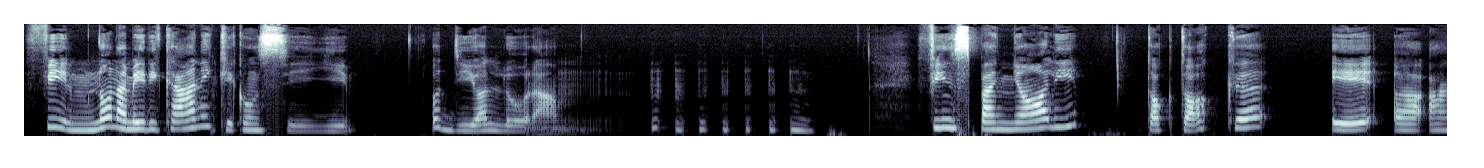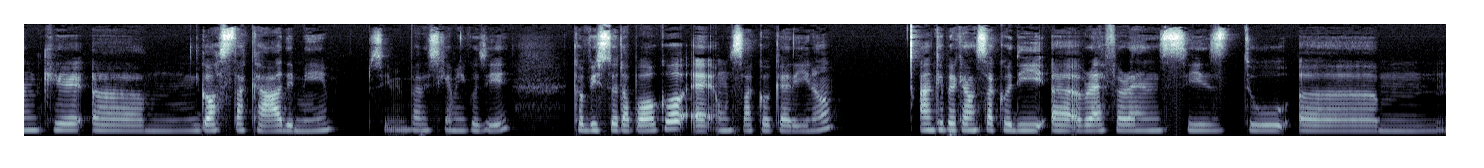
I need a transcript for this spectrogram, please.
Film non americani che consigli. Oddio, allora... Film spagnoli, Tok Tok e uh, anche um, Ghost Academy, sì, mi pare si chiami così, che ho visto da poco, è un sacco carino anche perché ha un sacco di uh, references to um,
